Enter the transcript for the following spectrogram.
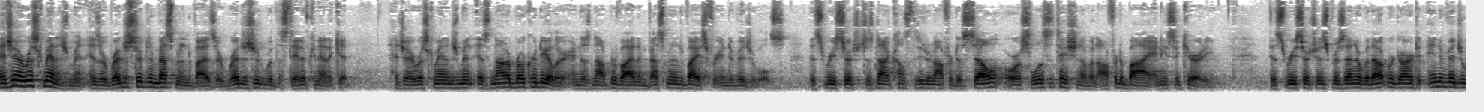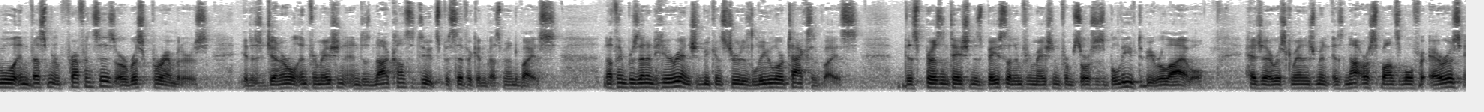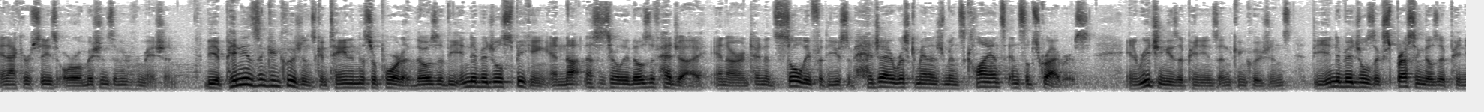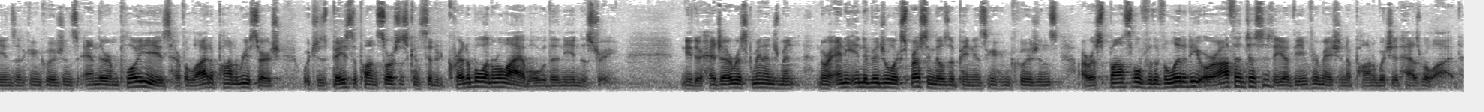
Hedgeye Risk Management is a registered investment advisor registered with the state of Connecticut. Hedgeye Risk Management is not a broker dealer and does not provide investment advice for individuals. This research does not constitute an offer to sell or a solicitation of an offer to buy any security. This research is presented without regard to individual investment preferences or risk parameters. It is general information and does not constitute specific investment advice. Nothing presented herein should be construed as legal or tax advice. This presentation is based on information from sources believed to be reliable. Hedgeye Risk Management is not responsible for errors, inaccuracies, or omissions of information. The opinions and conclusions contained in this report are those of the individual speaking and not necessarily those of Hedgeye and are intended solely for the use of Hedgeye Risk Management's clients and subscribers. In reaching these opinions and conclusions, the individuals expressing those opinions and conclusions and their employees have relied upon research which is based upon sources considered credible and reliable within the industry. Neither hedge Hedgeye Risk Management nor any individual expressing those opinions and conclusions are responsible for the validity or authenticity of the information upon which it has relied.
